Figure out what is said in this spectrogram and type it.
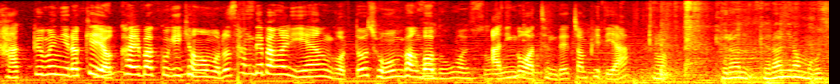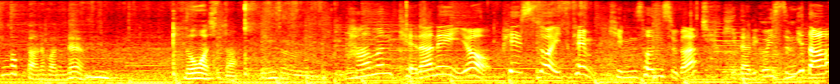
가끔은 이렇게 역할 바꾸기 경험으로 상대방을 이해하는 것도 좋은 방법 너무 맛있어. 아닌 것 같은데 점피디야? 어, 계란 계란이랑 먹을 생각도 안 해봤는데 음. 너무 맛있다. 다음은 계란에 이어 필수 아이템 김 선수가 기다리고 있습니다.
